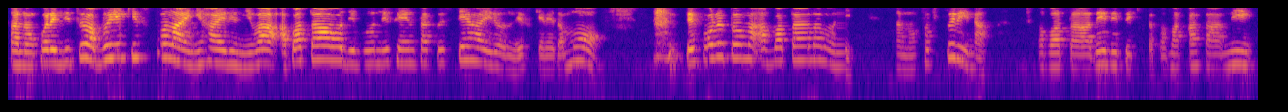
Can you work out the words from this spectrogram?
あの、これ実は V エキスポ内に入るには、アバターを自分で選択して入るんですけれども、デフォルトのアバターなのに、あの、そっくりなアバターで出てきた田中さんに、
